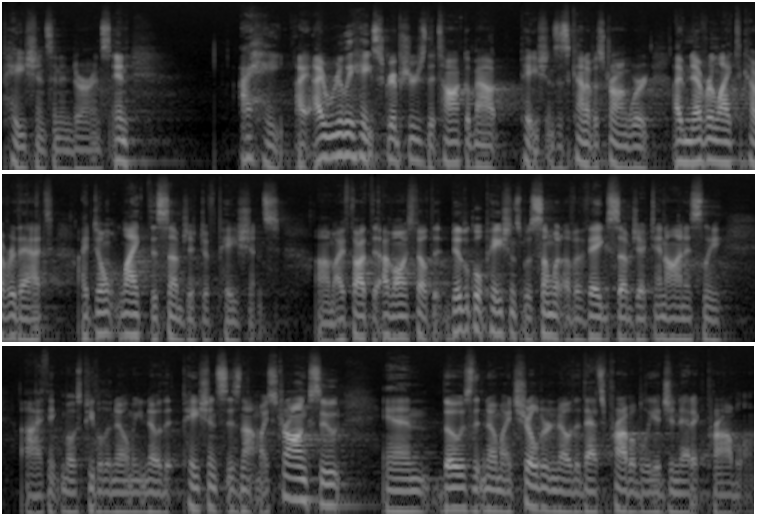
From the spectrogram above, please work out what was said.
patience and endurance. And I hate, I, I, really hate scriptures that talk about patience. It's kind of a strong word. I've never liked to cover that. I don't like the subject of patience. Um, I thought that I've always felt that biblical patience was somewhat of a vague subject, and honestly, I think most people that know me know that patience is not my strong suit, and those that know my children know that that's probably a genetic problem.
